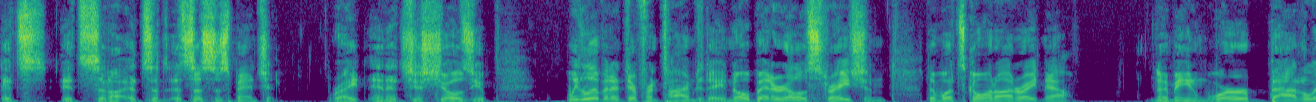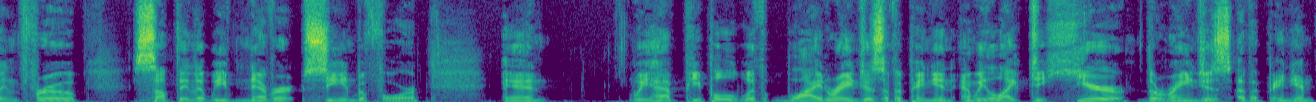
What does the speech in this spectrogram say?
it's it's an, it's a, it's a suspension, right? And it just shows you we live in a different time today. No better illustration than what's going on right now. I mean, we're battling through something that we've never seen before, and we have people with wide ranges of opinion, and we like to hear the ranges of opinion.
